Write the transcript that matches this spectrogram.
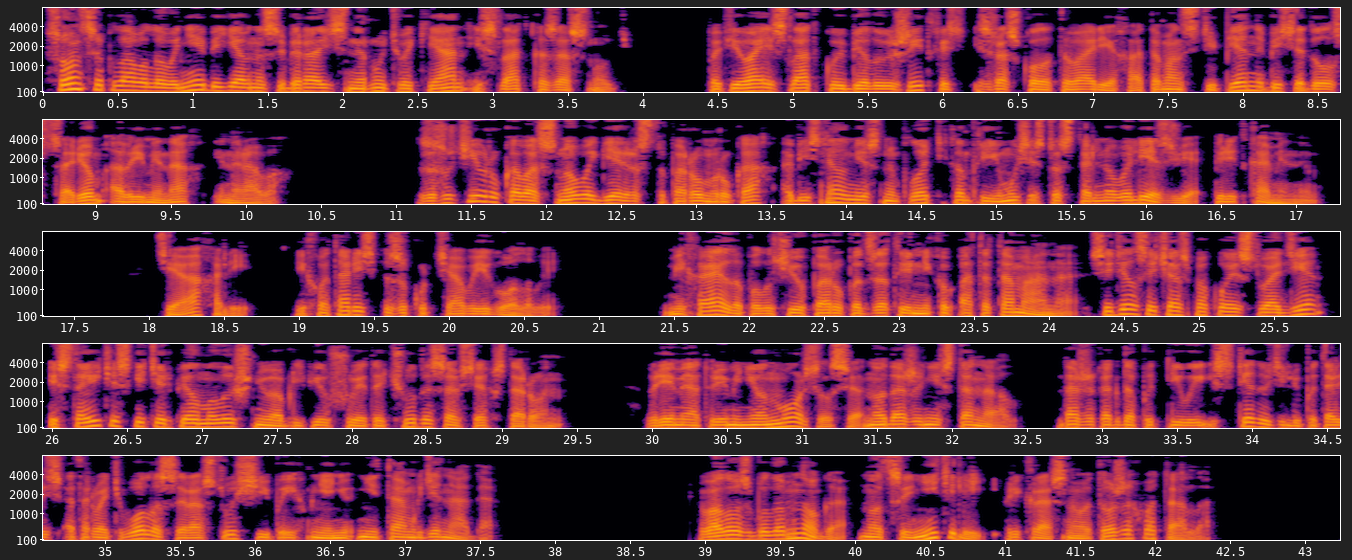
Солнце плавало в небе, явно собираясь нырнуть в океан и сладко заснуть. Попивая сладкую белую жидкость из расколотого ореха, атаман степенно беседовал с царем о временах и нравах. Засучив рукава снова, Геллер с топором в руках объяснял местным плотникам преимущество стального лезвия перед каменным. Те ахали и хватались за курчавые головы. Михайло, получив пару подзатыльников от атамана, сидел сейчас по пояс в воде и стоически терпел малышню, облепившую это чудо со всех сторон. Время от времени он морщился, но даже не стонал, даже когда пытливые исследователи пытались оторвать волосы, растущие, по их мнению, не там, где надо. Волос было много, но ценителей прекрасного тоже хватало.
